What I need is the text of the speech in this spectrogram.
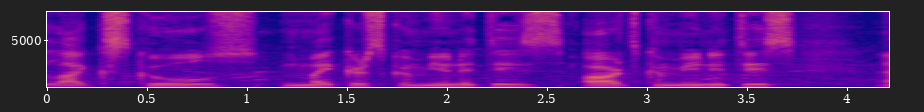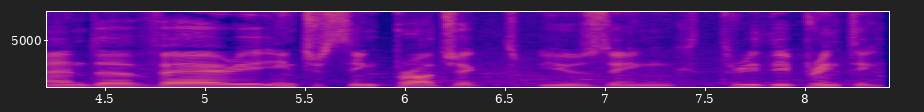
like schools, makers communities, art communities and a very interesting project using 3D printing,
